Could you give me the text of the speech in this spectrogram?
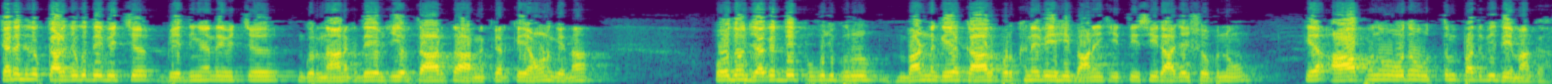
ਕਹਿੰਦੇ ਜਦੋਂ ਕਲਯੁਗ ਦੇ ਵਿੱਚ, ਬੇਦੀਆਂ ਦੇ ਵਿੱਚ ਗੁਰੂ ਨਾਨਕ ਦੇਵ ਜੀ ਅਵਤਾਰ ਧਾਰਨ ਕਰਕੇ ਆਉਣਗੇ ਨਾ, ਉਦੋਂ ਜਗਤ ਦੇ ਪੂਜ ਗੁਰੂ ਬਣਨਗੇ। ਅਕਾਲ ਪੁਰਖ ਨੇ ਵੀ ਇਹੀ ਬਾਣੀ ਕੀਤੀ ਸੀ ਰਾਜੇ ਸ਼ੁਭ ਨੂੰ ਕਿ ਆਪ ਨੂੰ ਉਦੋਂ ਉੱਤਮ ਪਦ ਵੀ ਦੇਵਾਂਗਾ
